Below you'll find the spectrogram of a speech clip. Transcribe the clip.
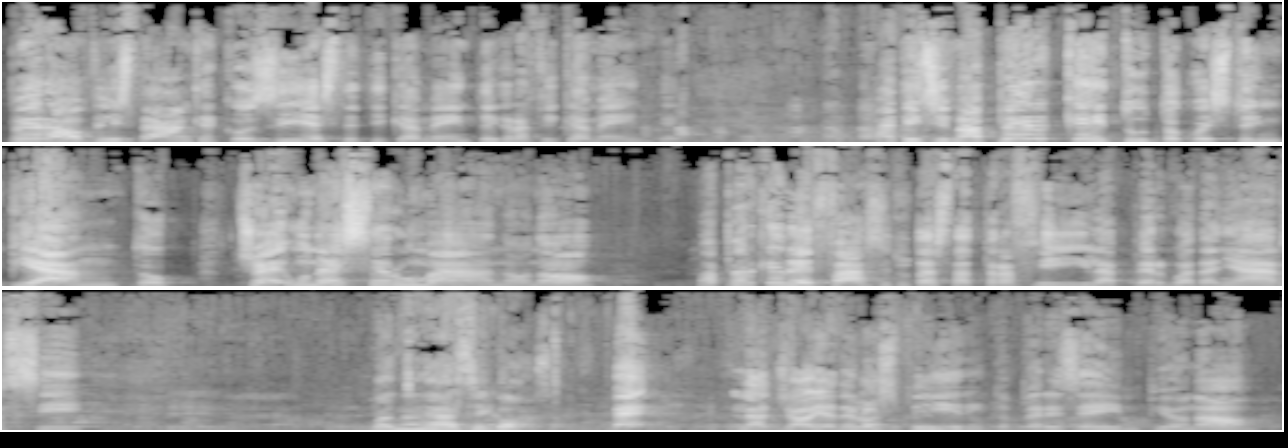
Però, vista anche così esteticamente, graficamente, ma dici, ma perché tutto questo impianto? Cioè, un essere umano, no? Ma perché deve farsi tutta sta trafila per guadagnarsi... Guadagnarsi cosa? Beh, la gioia dello spirito, per esempio, no?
